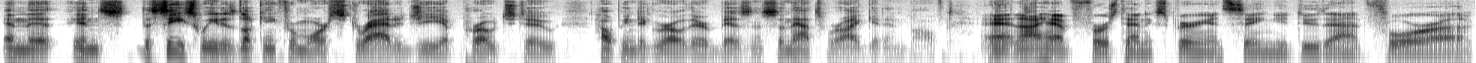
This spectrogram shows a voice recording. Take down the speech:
And the in the C-suite is looking for more strategy approach to helping to grow their business, and that's where I get involved. And I have firsthand experience seeing you do that for a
